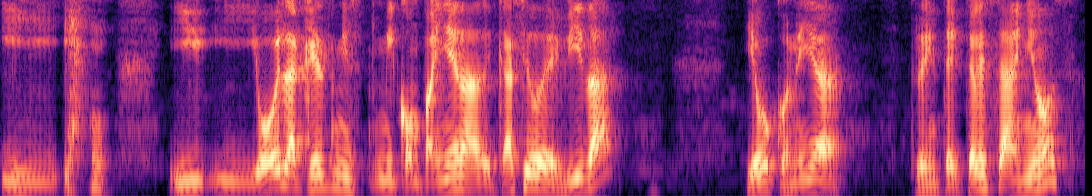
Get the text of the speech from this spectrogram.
Y, y, hoy la que es mi, compañera de Casio de vida, llevo con ella 33 años.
